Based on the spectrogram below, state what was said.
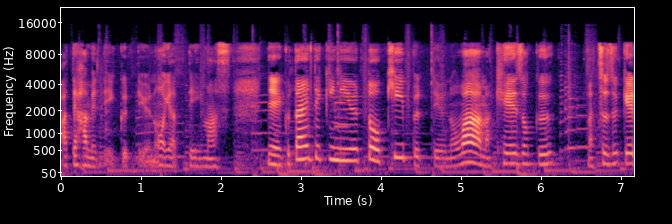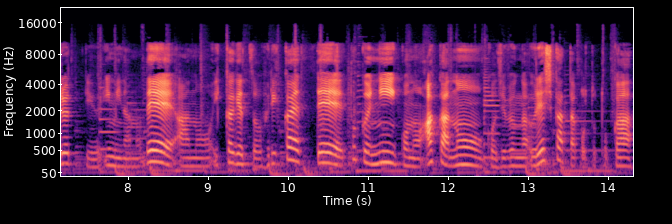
当てはめていくっていうのをやっています。で具体的に言うとキープっていうのは、まあ、継続まあ、続けるっていう意味なのであの1ヶ月を振り返って特にこの赤のこう自分が嬉しかったこととか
